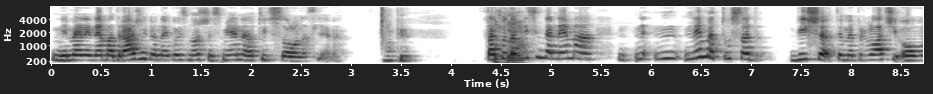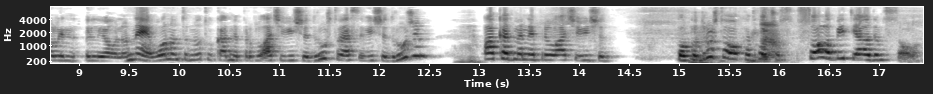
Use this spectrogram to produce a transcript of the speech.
Ni meni nema dražega nego iz noćne smjene otići solo na sljeme. Ok. Tako Pošteno. da mislim da nema, ne- ne- nema tu sad više te me privlači ovo ili, ono. Ne, u onom trenutku kad me privlači više društvo, ja se više družim, Mhm. a kad me ne privlači više toliko društvo, kad Da. hoću solo biti, ja odem solo.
